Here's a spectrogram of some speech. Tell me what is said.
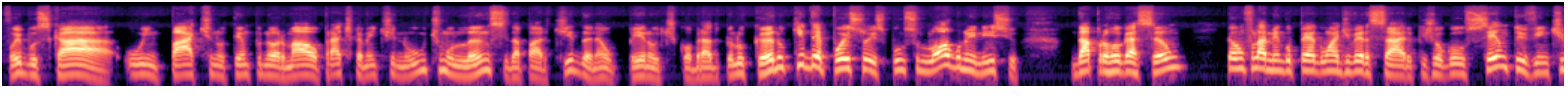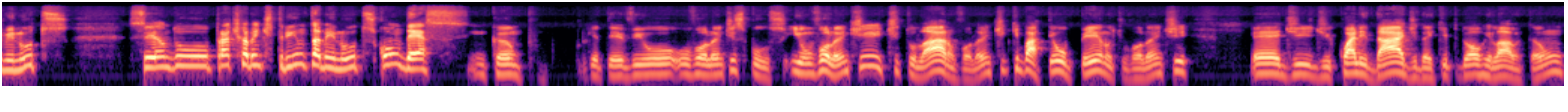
foi buscar o empate no tempo normal, praticamente no último lance da partida, né, o pênalti cobrado pelo Cano, que depois foi expulso logo no início da prorrogação. Então o Flamengo pega um adversário que jogou 120 minutos, sendo praticamente 30 minutos com 10 em campo, porque teve o, o volante expulso. E um volante titular, um volante que bateu o pênalti, um volante é, de, de qualidade da equipe do Al Hilal. Então,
